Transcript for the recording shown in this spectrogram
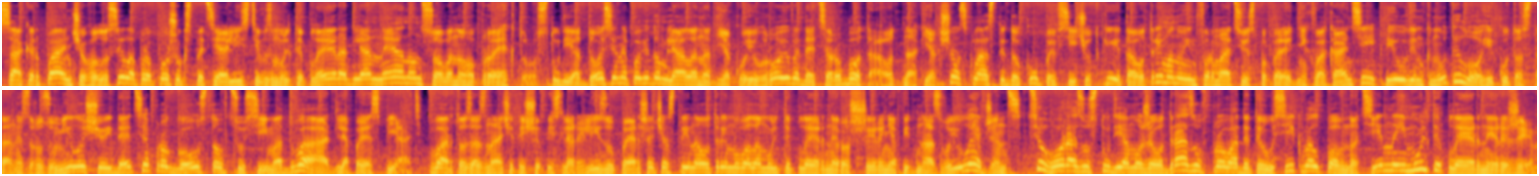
Сакер Punch оголосила про пошук спеціалістів з мультиплеєра для неанонсованого проекту. Студія досі не повідомляла, над якою грою ведеться робота. Однак, якщо скласти докупи всі чутки та отриману інформацію з попередніх вакансій і увімкнути логіку, то стане зрозуміло, що йдеться про Ghost of Tsushima 2 для PS5. Варто зазначити, що після релізу перша частина отримувала мультиплеєрне розширення під назвою Legends. Цього разу студія може одразу впровадити у сіквел повноцінний мультиплеєр мультиплеєрний режим.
